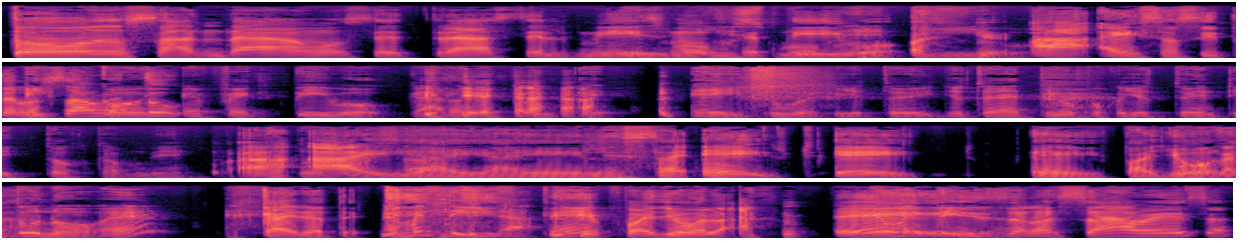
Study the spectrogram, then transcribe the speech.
Todos andamos detrás del mismo, mismo objetivo. objetivo. ah, eso sí te lo sabes Bitcoin tú. efectivo. Claro, ey, tú ves que yo estoy, yo estoy activo porque yo estoy en TikTok también. Ah, ay, ay, ay, él está. Ey, ey, ey, Como payola. que tú no, ¿eh? Cállate. Es mentira, ¿eh? Payola. Ey, se la sabe esa.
